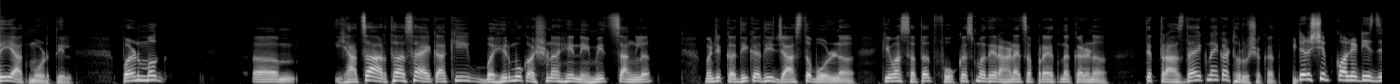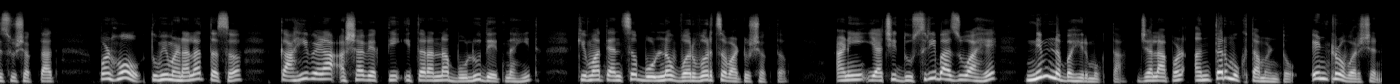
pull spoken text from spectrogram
ते यात मोडतील. पण मग अम, ह्याचा अर्थ असा आहे का की बहिर्मुख असणं हे नेहमीच चांगलं? म्हणजे कधीकधी जास्त बोलणं किंवा सतत फोकसमध्ये राहण्याचा प्रयत्न करणं ते त्रासदायक नाही का ठरू शकत? लिडरशिप क्वालिटीज दिसू शकतात. पण हो तुम्ही म्हणालात तसं काही वेळा अशा व्यक्ती इतरांना बोलू देत नाहीत किंवा त्यांचं बोलणं वरवरचं वाटू शकतं. आणि याची दुसरी बाजू आहे निम्न बहिर्मुक्ता ज्याला आपण अंतर्मुक्ता म्हणतो इंट्रोवर्शन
